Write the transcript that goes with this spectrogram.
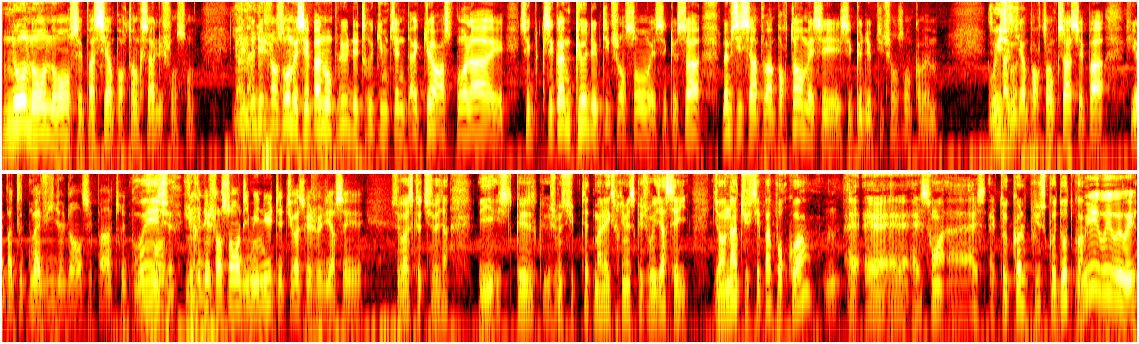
Non, non, non, c'est pas si important que ça, les chansons. J'écris des chansons, mais c'est pas non plus des trucs qui me tiennent à cœur à ce point-là. Et c'est c'est quand même que des petites chansons. Et c'est que ça, même si c'est un peu important, mais c'est c'est que des petites chansons quand même. C'est Oui, pas je si important que ça. C'est pas. Il n'y a pas toute ma vie dedans. C'est pas un truc profond. Oui, je- J'écris des chansons en 10 minutes et tu vois ce que je veux dire. C'est. Je vois ce que tu veux dire. Mais ce que, je me suis peut-être mal exprimé. Ce que je voulais dire, c'est il y en a, tu sais pas pourquoi, Mm. elles, elles- elles- elles sont, elles, elles te collent plus que d'autres, quoi. Oui, oui, oui, oui.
